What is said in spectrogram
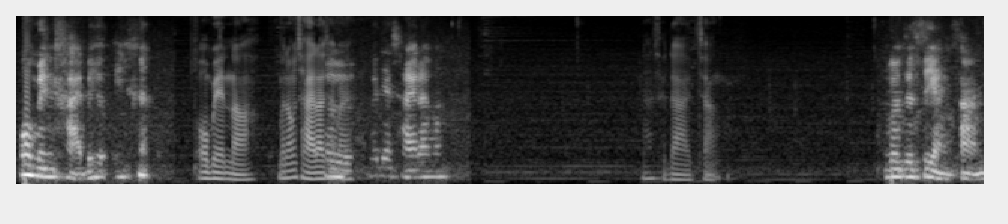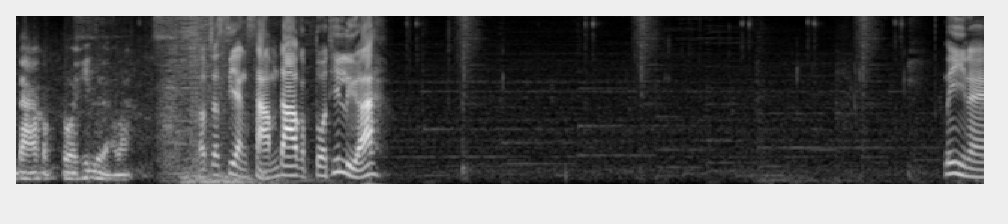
โอ้เมนขายไปเถอะไอ้เหี้ยโอเมนเหรอไม่ต้องใช้แล้วเอใช่ไหมอไม่ได้ใช้แล้วมั้งน่าเสียดายจัง เราจะเสี่ยงสามดาวกับตัวที่เหลือวะเราจะเสี่ยง3ดาวกับตัวที่เหลือ นี่แน่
